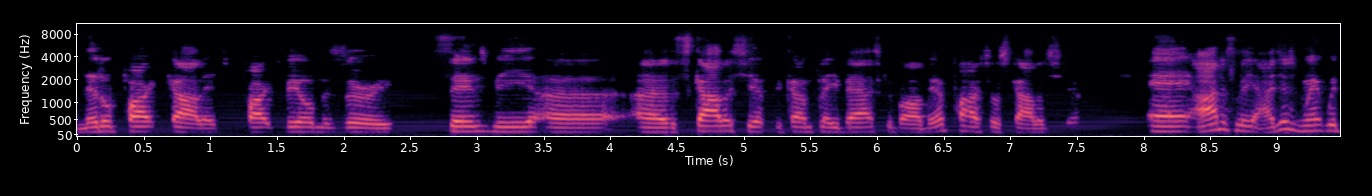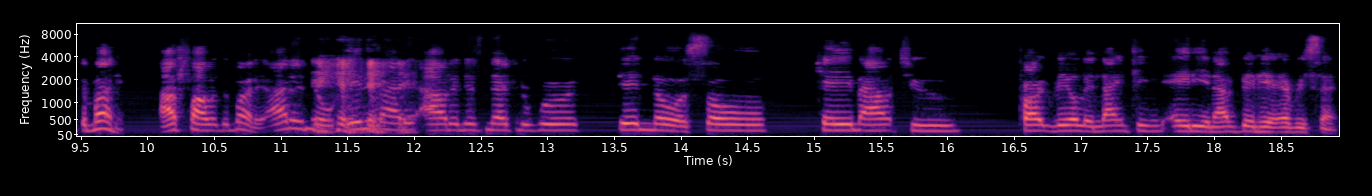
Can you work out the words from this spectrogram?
Little Park College, Parkville, Missouri, sends me a, a scholarship to come play basketball, their partial scholarship. And honestly, I just went with the money. I followed the money. I didn't know anybody out in this neck of the woods, didn't know a soul, came out to Parkville in 1980, and I've been here ever since.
